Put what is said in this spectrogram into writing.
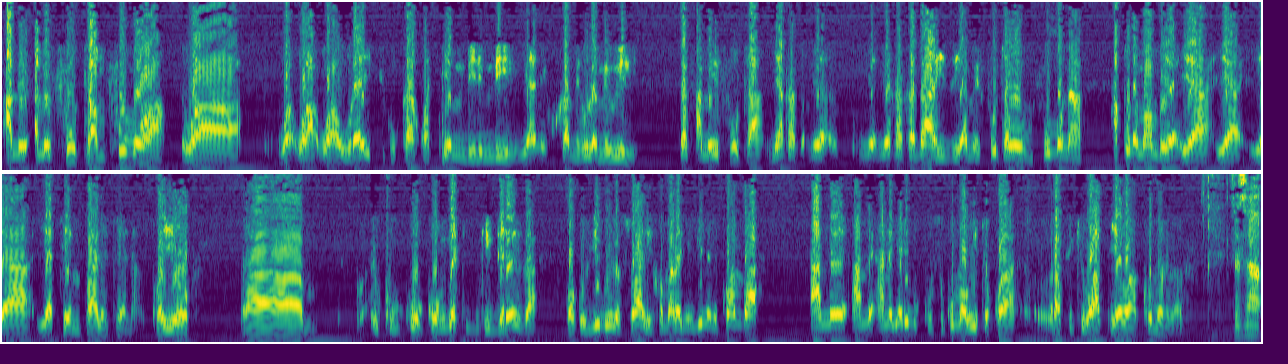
ame, amefuta mfumo wa wa, wa, wa, wa urais kukaa kwa temu mbili mbili, yaani kukaa mihula miwili. Sasa ameifuta miaka miaka kadhaa hizi, amefuta huo mfumo na hakuna mambo ya ya ya, ya, ya tem pale tena. Kwa hiyo uh, ku, ku, kuongea Kiingereza kwa kujibu hilo swali kwa mara nyingine ni kwamba ame, ame, anajaribu kusukuma wito kwa rafiki wapya wa Commonwealth. Sasa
